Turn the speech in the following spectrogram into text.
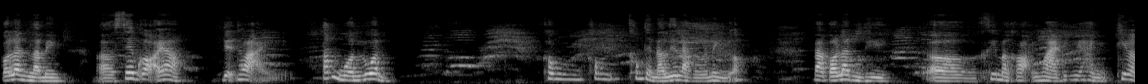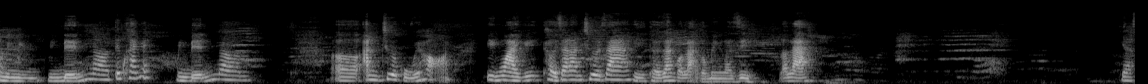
Có lần là mình uh, sếp gọi à điện thoại tắt nguồn luôn. Không không không thể nào liên lạc được với mình nữa. Và có lần thì uh, khi mà gọi ngoài cái hành khi mà mình mình mình đến uh, tiếp khách ấy mình đến uh, uh, ăn trưa cùng với họ ấy, thì ngoài cái thời gian ăn trưa ra thì thời gian còn lại của mình là gì? Đó là yes.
